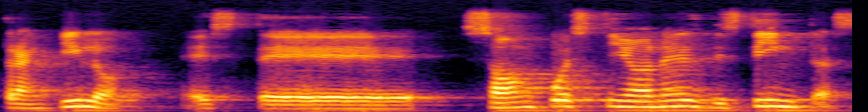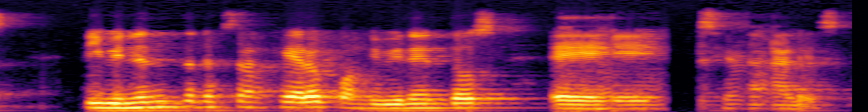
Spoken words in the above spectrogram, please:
tranquilo. Este, son cuestiones distintas. Dividendos del extranjero con dividendos eh, nacionales.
